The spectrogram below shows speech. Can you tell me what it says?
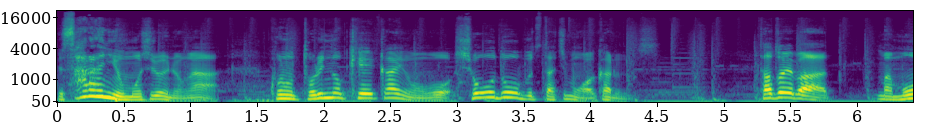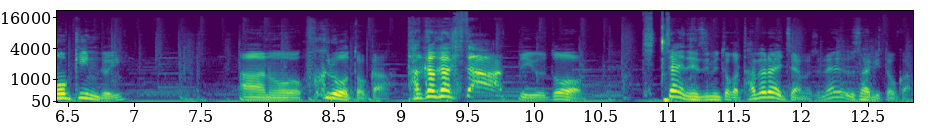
でさらに面白いのがこの鳥の警戒音を小動物たちもわかるんです。例えば、まあ、猛禽類。あのフクロウとか鷹が来たっていうとちっちゃいネズミとか食べられちゃいますよねウサギとか。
